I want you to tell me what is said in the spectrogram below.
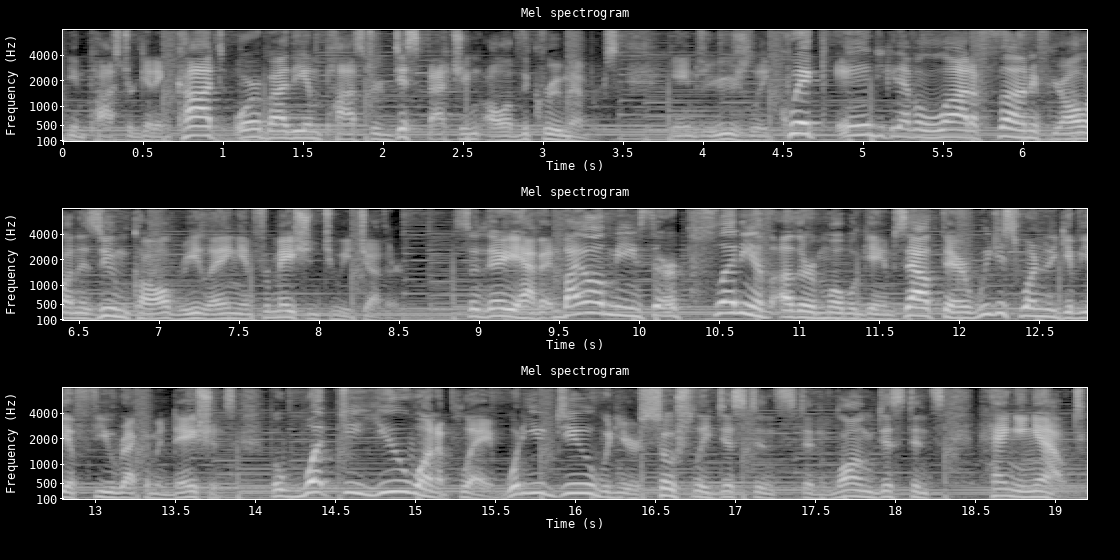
the imposter getting caught, or by the imposter dispatching all of the crew members. Games are usually quick, and you can have a lot of fun if you're all on a Zoom call relaying information to each other. So there you have it. And by all means, there are plenty of other mobile games out there. We just wanted to give you a few recommendations. But what do you want to play? What do you do when you're socially distanced and long distance hanging out?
